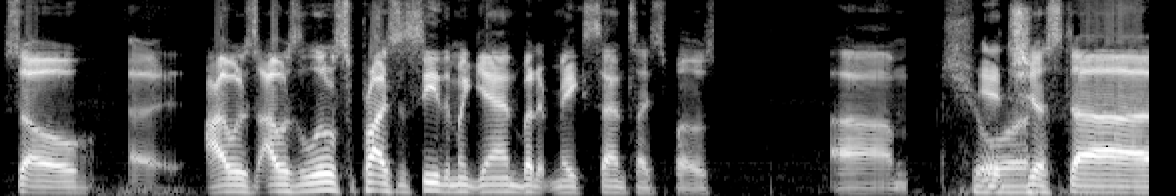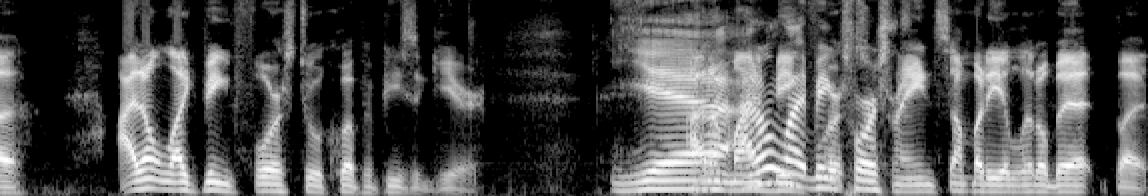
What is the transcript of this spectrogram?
So uh, I was I was a little surprised to see them again, but it makes sense, I suppose. Sure, It's just uh, I don't like being forced to equip a piece of gear. yeah. I don't mind being, like being forced, forced to train somebody a little bit, but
